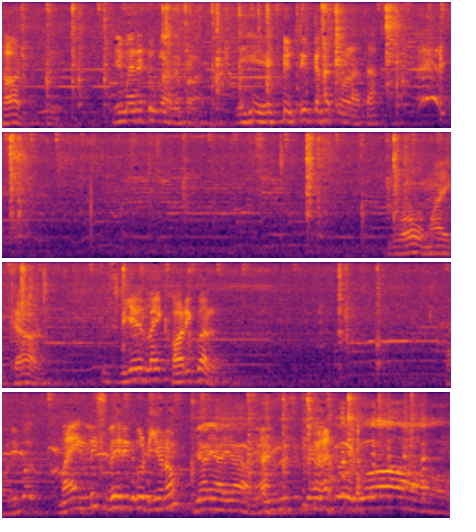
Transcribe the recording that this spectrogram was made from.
गॉड ये मैंने टू क्लास में पढ़ा था। तू कहाँ छोड़ा था। वो my god it's real like horrible Horrible my English very good you know ya ya ya English is very good wow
